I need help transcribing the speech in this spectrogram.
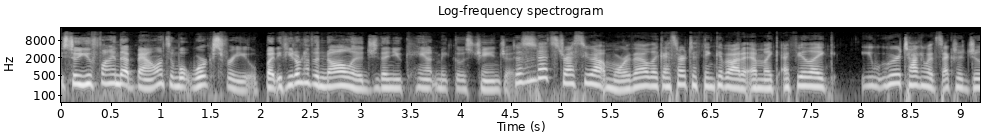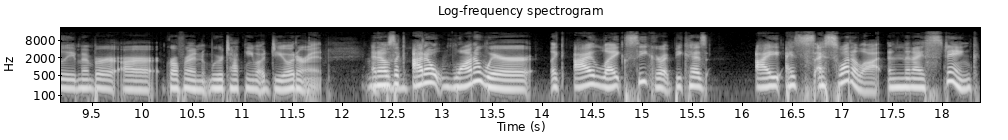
so you find that balance and what works for you. But if you don't have the knowledge, then you can't make those changes. Doesn't that stress you out more though? Like I start to think about it. I'm like, I feel like we were talking about this actually, Julie. Remember our girlfriend? We were talking about deodorant, and I was mm-hmm. like, I don't want to wear like I like Secret because. I, I, s- I sweat a lot and then I stink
